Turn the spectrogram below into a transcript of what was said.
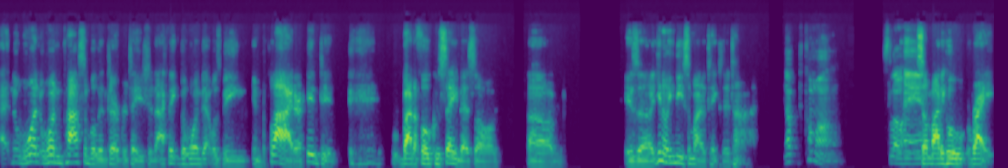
uh, one one possible interpretation, I think the one that was being implied or hinted by the folk who sang that song, um, is uh, you know, you need somebody who takes their time. Oh, come on. Slow hand. Somebody who, right,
